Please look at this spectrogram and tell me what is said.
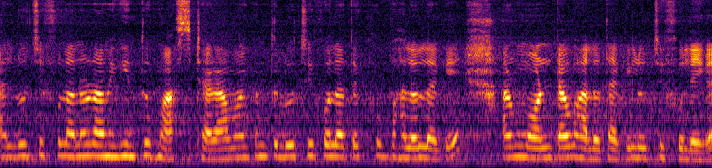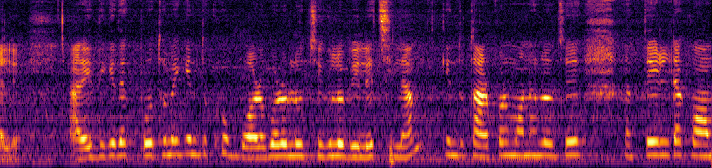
আর লুচি ফোলানোর আমি কিন্তু মাস্টার। আমার কিন্তু লুচি ফোলাতে খুব ভালো লাগে আর মনটাও ভালো থাকে লুচি ফুলে গেলে। আর এইদিকে দেখ, প্রথমে কিন্তু খুব বড় বড় লুচিগুলো বেলেছিলাম, কিন্তু তারপর মনে হলো যে, তেলটা কম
